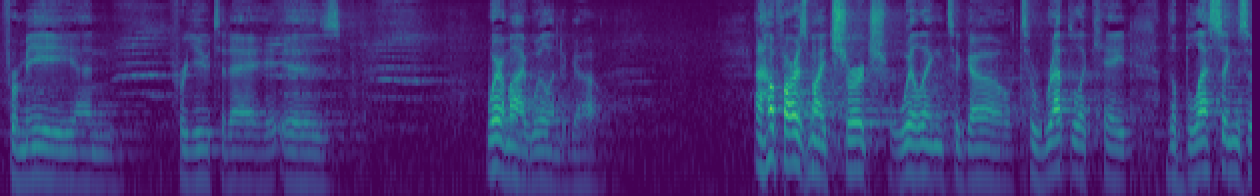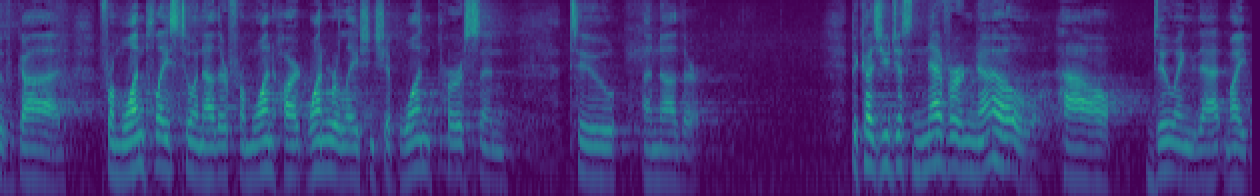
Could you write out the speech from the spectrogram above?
for me and for you today is where am I willing to go? And how far is my church willing to go to replicate the blessings of God from one place to another, from one heart, one relationship, one person to another? because you just never know how doing that might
